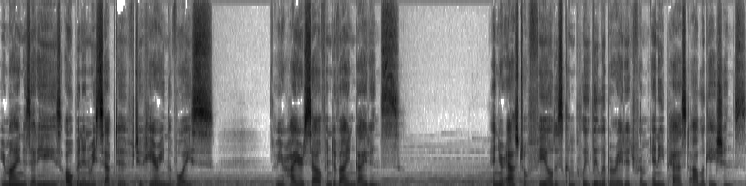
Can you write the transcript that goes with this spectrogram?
Your mind is at ease, open, and receptive to hearing the voice of your higher self and divine guidance. And your astral field is completely liberated from any past obligations,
